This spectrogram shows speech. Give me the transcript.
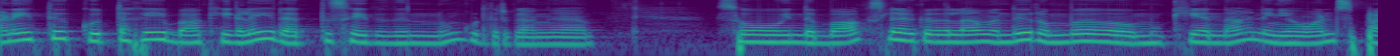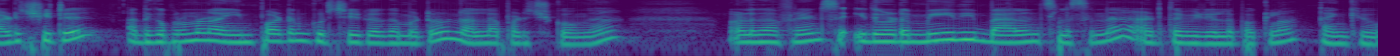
அனைத்து குத்தகை பாக்கிகளை ரத்து செய்ததுன்னு கொடுத்துருக்காங்க. ஸோ இந்த பாக்ஸில் இருக்கிறதெல்லாம் வந்து ரொம்ப முக்கியம்தான். நீங்கள் ஒன்ஸ் படிச்சுட்டு அதுக்கப்புறமா நான் இம்பார்ட்டன்ட் குறிச்சிருக்கிறத மட்டும் நல்லா படிச்சுக்கோங்க. அவ்வளோதான் ஃப்ரெண்ட்ஸ் இதோட மீதி பேலன்ஸ் லெசனை அடுத்த வீடியோவில் பார்க்கலாம். தேங்க்யூ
